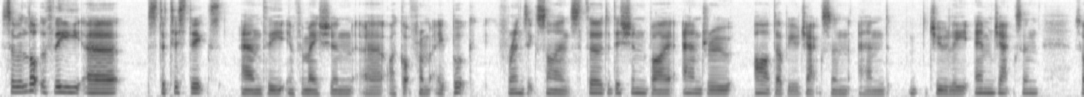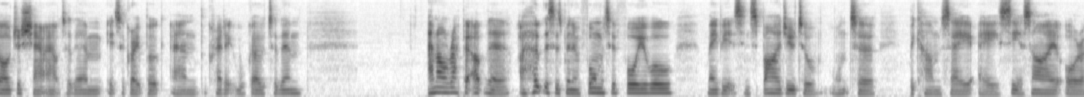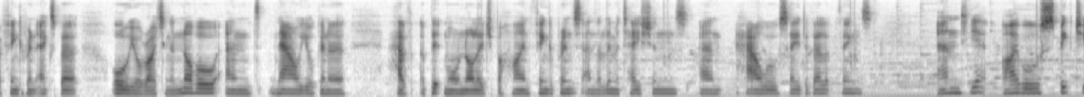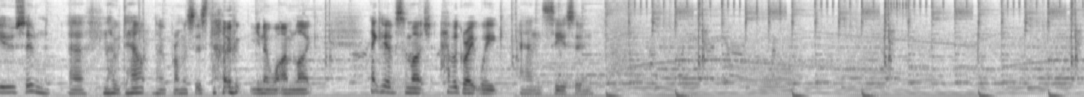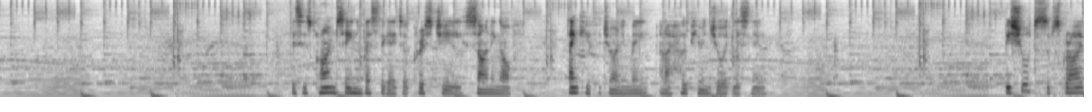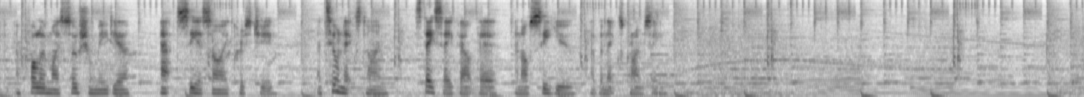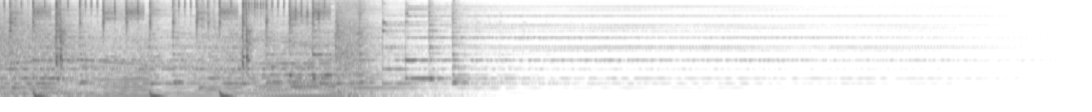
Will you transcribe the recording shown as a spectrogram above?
So a lot of the uh, statistics and the information uh, I got from a book, Forensic Science, third edition by Andrew R.W. Jackson and Julie M. Jackson. So I'll just shout out to them. It's a great book, and the credit will go to them. And I'll wrap it up there. I hope this has been informative for you all. Maybe it's inspired you to want to become, say, a CSI or a fingerprint expert, or you're writing a novel and now you're going to have a bit more knowledge behind fingerprints and the limitations and how we'll, say, develop things. And yeah, I will speak to you soon. Uh, no doubt, no promises though. you know what I'm like. Thank you ever so much. Have a great week and see you soon. This is crime scene investigator Chris G signing off. Thank you for joining me, and I hope you enjoyed listening. Be sure to subscribe and follow my social media at CSI Chris G. Until next time, stay safe out there, and I'll see you at the next crime scene.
